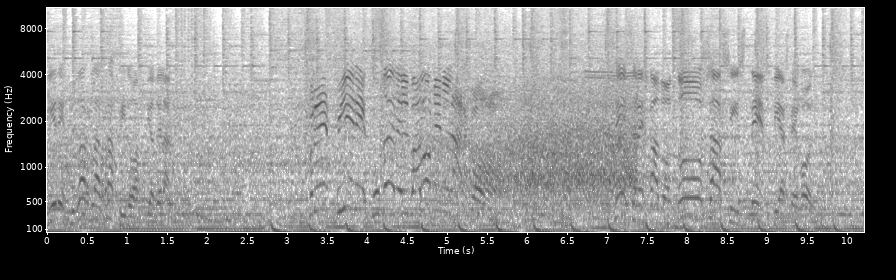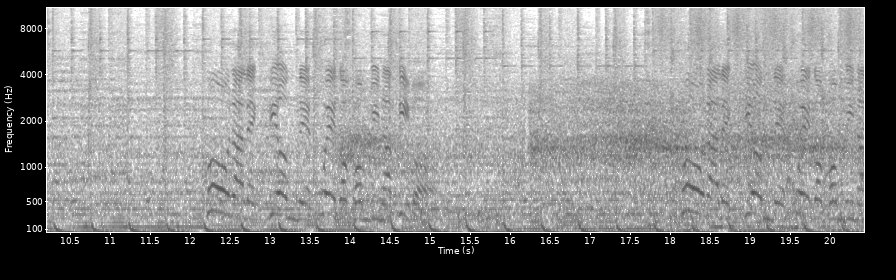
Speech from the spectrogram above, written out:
Quiere jugarla rápido hacia adelante. Prefiere jugar el balón en largo. Se ha dejado dos asistencias de gol. Una lección de juego combinativo. Una lección de juego combinativo.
